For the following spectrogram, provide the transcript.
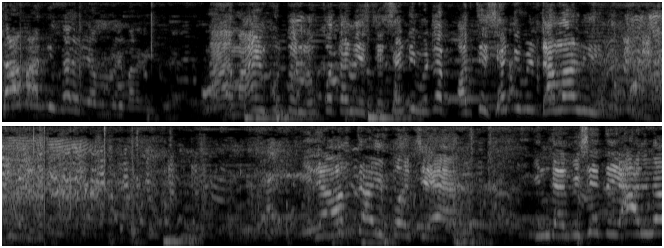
நான் வாங்கி கொடுத்து முப்பத்தஞ்சு சென்டிமீட்டர் பத்து சென்டிமீட்டர் டமால் இது ஆப்டாகி போச்சு. இந்த விஷயத்தை யாருமே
